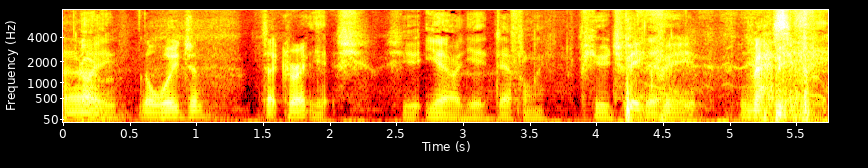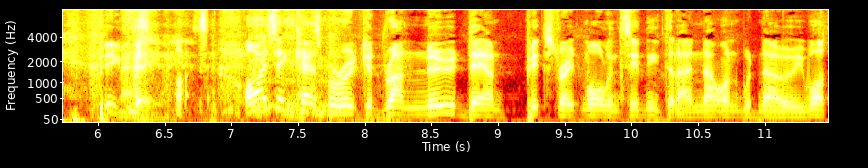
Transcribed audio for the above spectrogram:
um, Oh, yeah. Norwegian. Is that correct? Yeah, sh- sh- yeah, yeah, definitely. Huge Big fan. fan. Massive. Big fan. I said- Casper Ruud could run nude down Pitt Street Mall in Sydney today. No one would know who he was.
